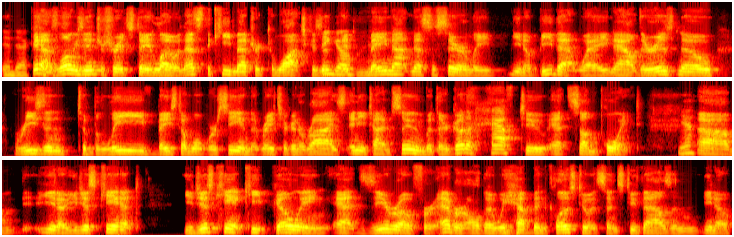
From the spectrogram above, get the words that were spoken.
index. Yeah, as long as interest rates stay low, and that's the key metric to watch because it, it, may not necessarily, you know, be that way. Now there is no reason to believe, based on what we're seeing, that rates are going to rise anytime soon, but they're going to have to at some point. Yeah. Um, you know, you just can't you just can't keep going at zero forever. Although we have been close to it since 2000, you know,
